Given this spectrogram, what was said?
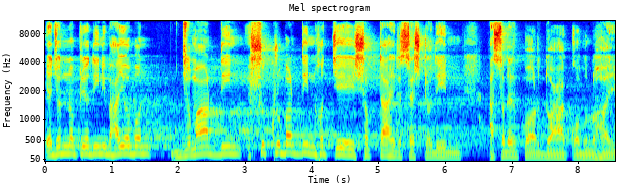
এজন্য প্রিয় দিন ভাই বোন, জুমার দিন, শুক্রবার দিন হচ্ছে সপ্তাহের শ্রেষ্ঠ দিন। আসরের পর দোয়া কবুল হয়।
